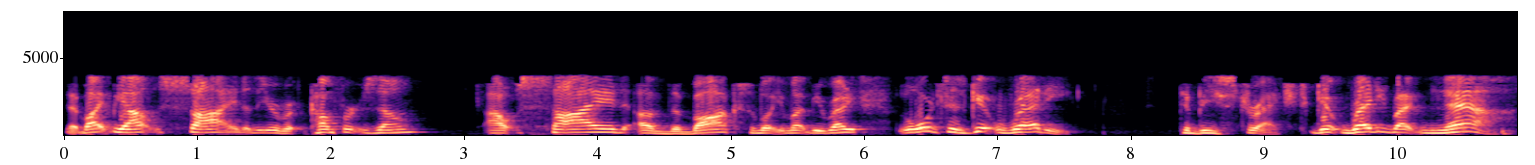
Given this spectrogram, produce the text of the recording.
that might be outside of your comfort zone, outside of the box of what you might be ready. The Lord says, get ready to be stretched. Get ready right now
